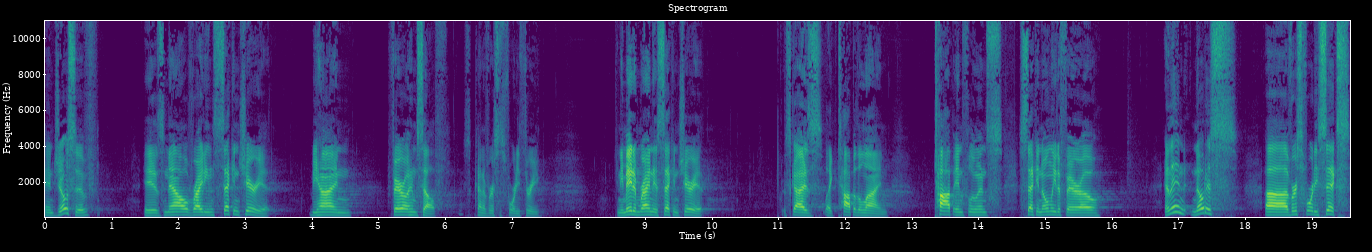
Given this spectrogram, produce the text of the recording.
And Joseph is now riding second chariot behind Pharaoh himself. It's kind of verses 43. And he made him ride in his second chariot. This guy's like top of the line, top influence, second only to Pharaoh. And then notice uh, verse 46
